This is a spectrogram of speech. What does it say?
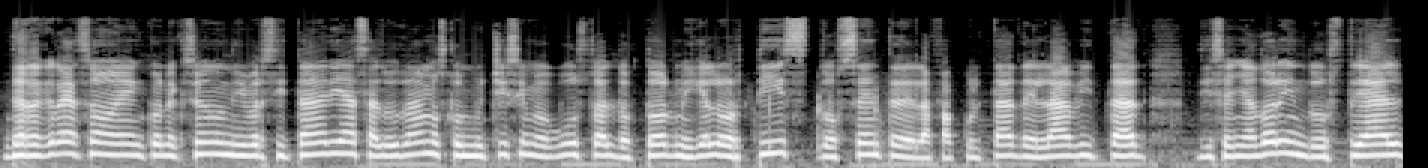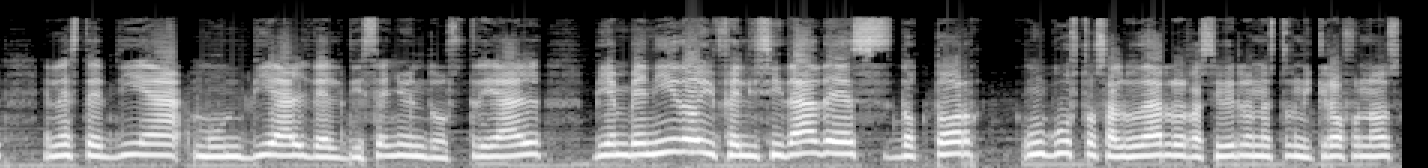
De regreso en Conexión Universitaria, saludamos con muchísimo gusto al doctor Miguel Ortiz, docente de la Facultad del Hábitat, diseñador industrial en este Día Mundial del Diseño Industrial. Bienvenido y felicidades, doctor. Un gusto saludarlo y recibirlo en estos micrófonos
